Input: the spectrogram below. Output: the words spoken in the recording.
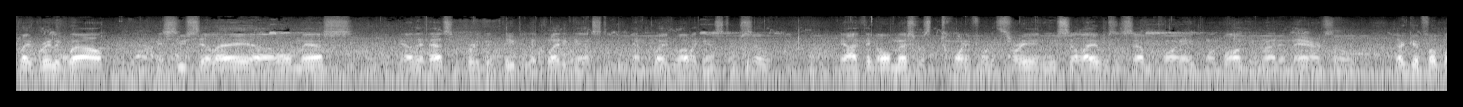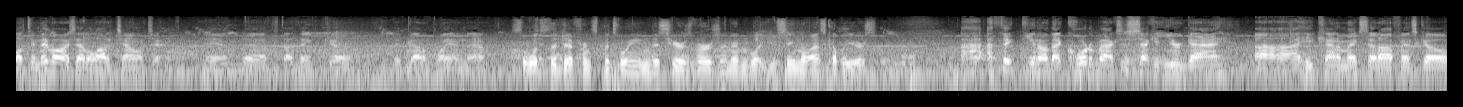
played really well against UCLA, uh, Ole Miss. You know, they've had some pretty good people they played against and, and played well against them. So, yeah, I think Ole Miss was 24 to three, and UCLA was a seven-point, eight-point ball game right in there. So, they're a good football team. They've always had a lot of talent there, and uh, I think uh, they've got them playing now. So, what's the difference between this year's version and what you've seen the last couple of years? I, I think you know that quarterback's a second-year guy. Uh, he kind of makes that offense go.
